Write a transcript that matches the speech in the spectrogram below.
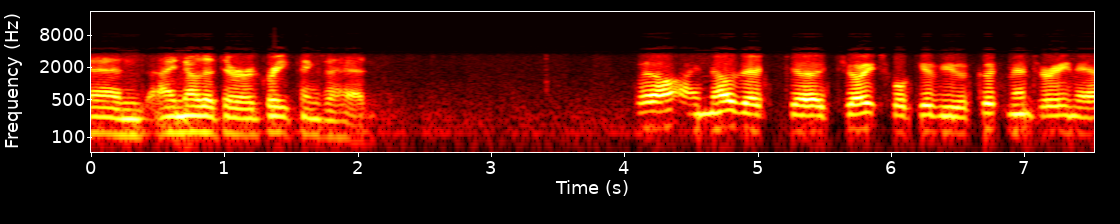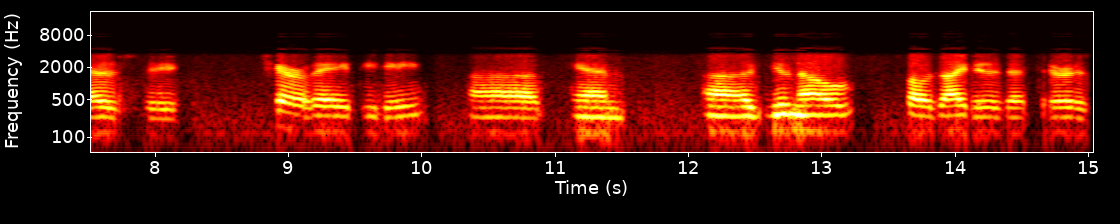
and I know that there are great things ahead. Well, I know that uh, Joyce will give you a good mentoring as the chair of AAPD, uh, and uh, you know, as well as I do, that there is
